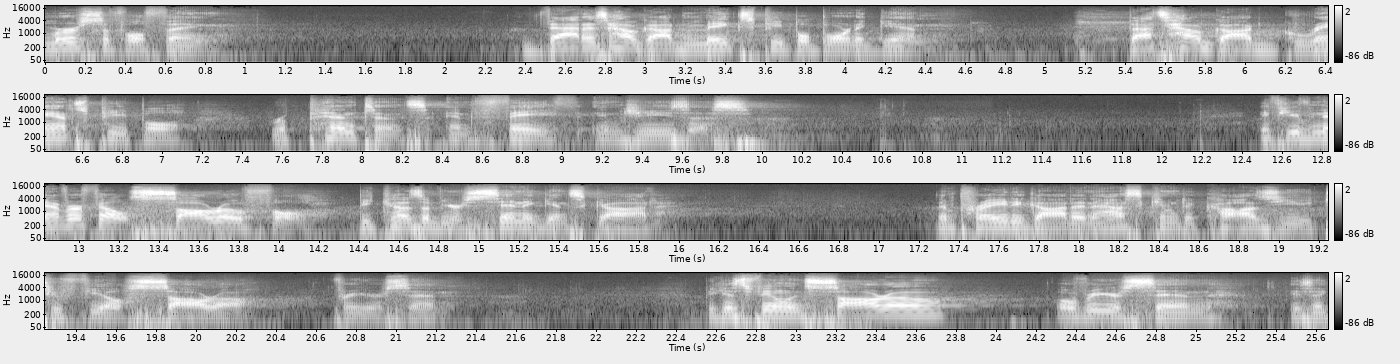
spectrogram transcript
merciful thing. That is how God makes people born again. That's how God grants people repentance and faith in Jesus. If you've never felt sorrowful because of your sin against God, then pray to God and ask Him to cause you to feel sorrow for your sin. Because feeling sorrow over your sin is a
